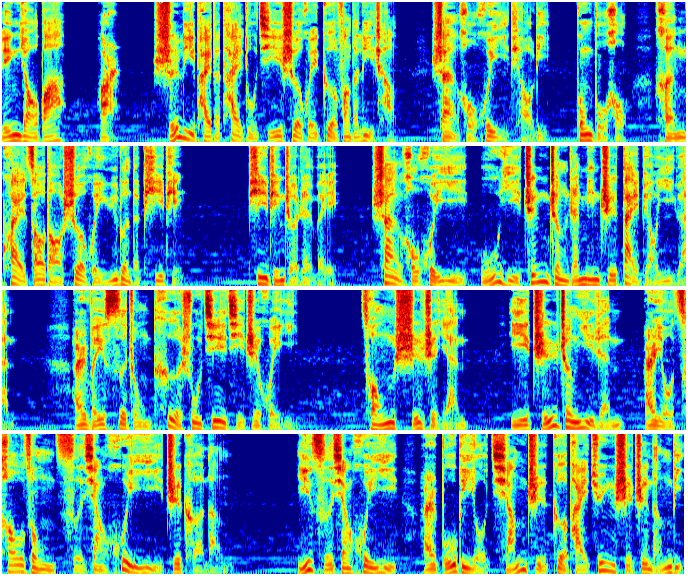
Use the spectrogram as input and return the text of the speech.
零幺八二实力派的态度及社会各方的立场。善后会议条例公布后，很快遭到社会舆论的批评。批评者认为，善后会议无以真正人民之代表意愿，而为四种特殊阶级之会议。从实质言，以执政一人而有操纵此项会议之可能；以此项会议而不必有强制各派军事之能力，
